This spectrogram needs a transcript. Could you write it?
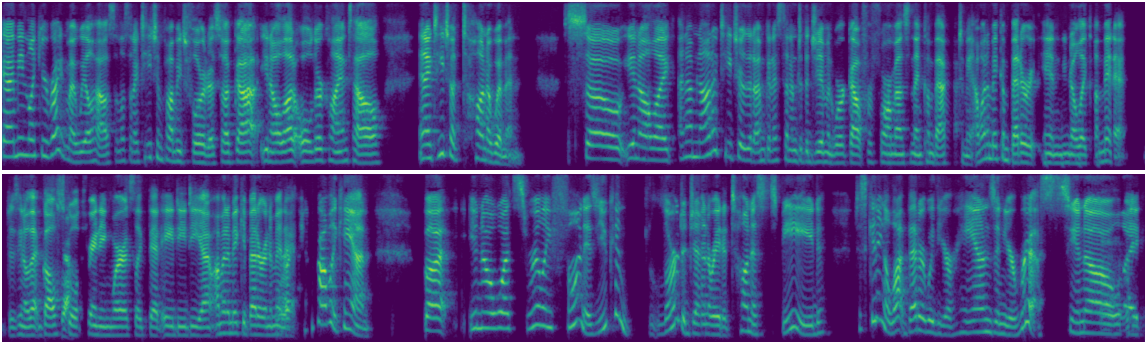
Yeah, I mean, like you're right in my wheelhouse. And listen, I teach in Palm Beach, Florida. So I've got, you know, a lot of older clientele and I teach a ton of women. So, you know, like, and I'm not a teacher that I'm going to send them to the gym and work out for four months and then come back to me. I want to make them better in, you know, like a minute. Just, you know, that golf school yeah. training where it's like that ADD. I'm, I'm going to make you better in a minute. Right. You probably can. But, you know, what's really fun is you can learn to generate a ton of speed, just getting a lot better with your hands and your wrists, you know, like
